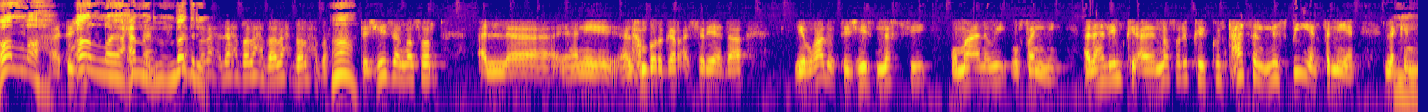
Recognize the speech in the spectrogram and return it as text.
الله تجهيز الله يا حمد من بدري. لحظة لحظة لحظة لحظة آه. تجهيز النصر يعني الهمبرجر السريع ذا يبغى له تجهيز نفسي ومعنوي وفني. الاهلي يمكن النصر يمكن يكون تحسن نسبيا فنيا لكن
